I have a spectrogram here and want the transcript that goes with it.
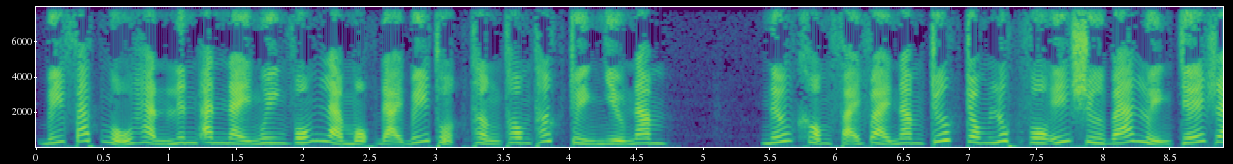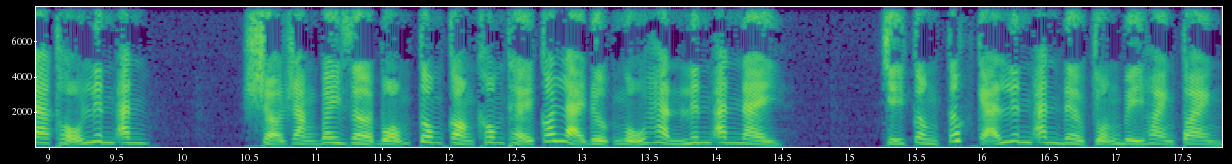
Bí pháp ngũ hành linh anh này nguyên vốn là một đại bí thuật thần thông thất truyền nhiều năm. Nếu không phải vài năm trước trong lúc vô ý sư bá luyện chế ra thổ linh anh. Sợ rằng bây giờ bổn tôn còn không thể có lại được ngũ hành linh anh này. Chỉ cần tất cả linh anh đều chuẩn bị hoàn toàn.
